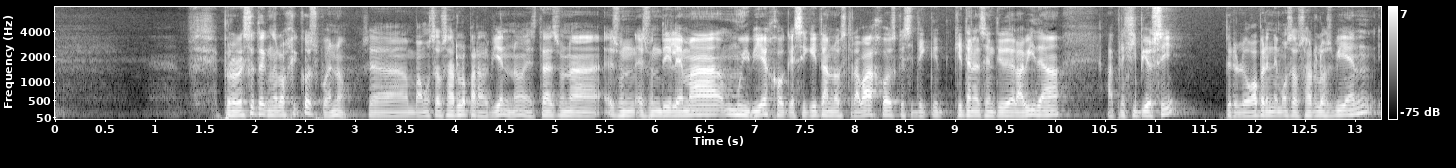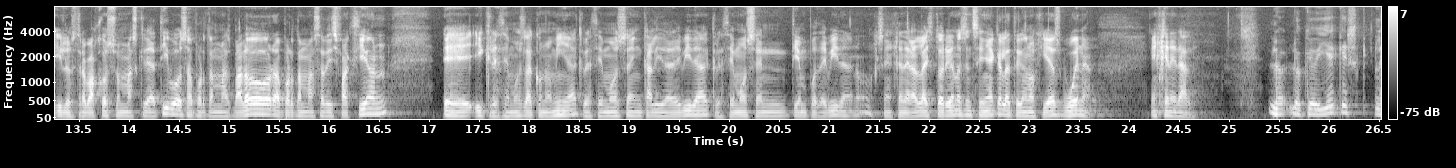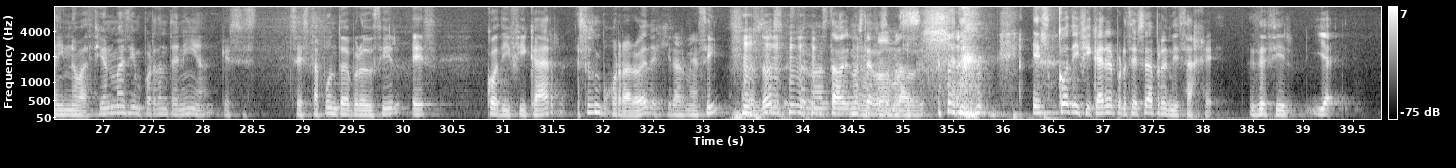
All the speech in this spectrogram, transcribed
Progreso tecnológico es bueno, o sea, vamos a usarlo para el bien, ¿no? Esta es, una, es, un, es un dilema muy viejo, que si quitan los trabajos, que si quitan el sentido de la vida, al principio sí, pero luego aprendemos a usarlos bien y los trabajos son más creativos, aportan más valor, aportan más satisfacción eh, y crecemos la economía, crecemos en calidad de vida, crecemos en tiempo de vida, ¿no? Sea, en general la historia nos enseña que la tecnología es buena, en general. Lo, lo que oía que es la innovación más importante en IA, que se está a punto de producir, es codificar. Esto es un poco raro, ¿eh? De girarme así, los dos. Esto no, está, no estoy acostumbrado. es codificar el proceso de aprendizaje. Es decir, ya,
